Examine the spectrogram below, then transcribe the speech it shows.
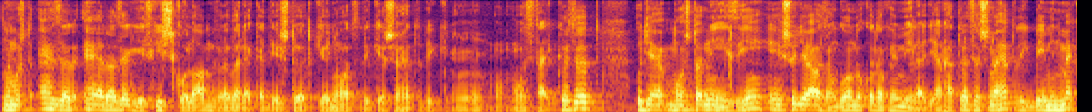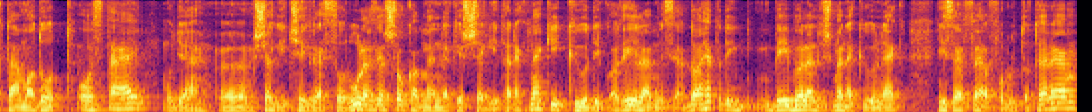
Na most ezzel, erre az egész iskola, mivel a verekedés tört ki a 8. és a 7. osztály között, ugye most a nézi, és ugye azon gondolkodnak, hogy mi legyen. Hát összesen a 7. B, mint megtámadott osztály, ugye segítségre szorul, ezért sokan mennek és segítenek neki, küldik az élelmiszer. De a 7. B-ből el is menekülnek, hiszen felfordult a terem,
